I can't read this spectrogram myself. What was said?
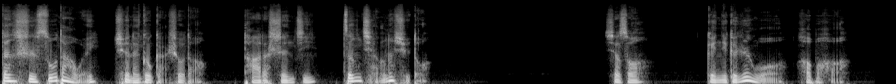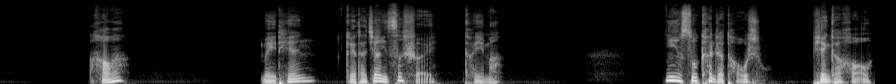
但是苏大为却能够感受到他的生机增强了许多。小苏，给你个任务，好不好？好啊。每天给他浇一次水，可以吗？聂苏看着桃树，片刻后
